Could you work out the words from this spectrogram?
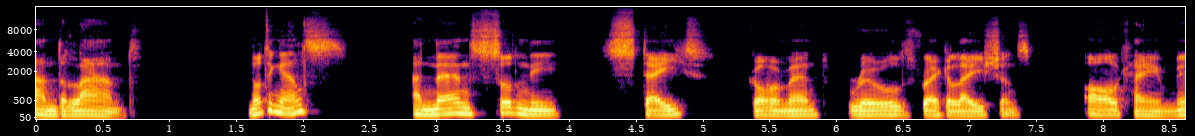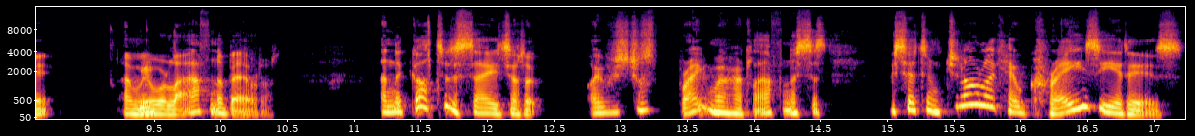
and the land, nothing else. And then suddenly, state, government, rules, regulations all came in. And we mm. were laughing about it. And it got to the stage that I was just breaking my heart laughing. I says, I said to him, Do you know like how crazy it is?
